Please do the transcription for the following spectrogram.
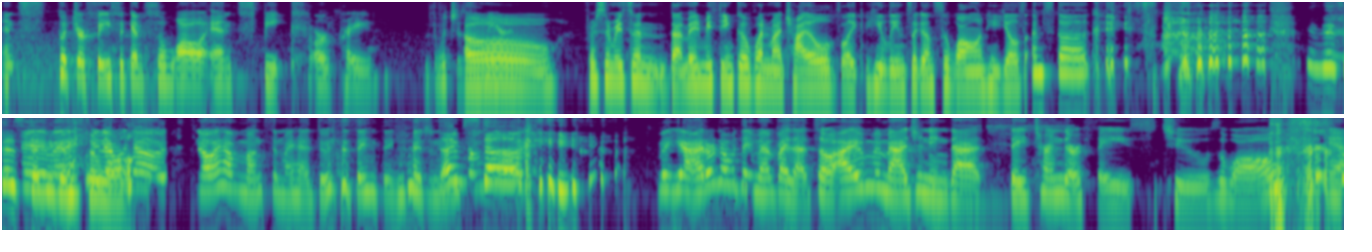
and s- put your face against the wall and speak or pray, which is weird. Oh, For some reason, that made me think of when my child, like, he leans against the wall and he yells, "I'm stuck." they said stuck Hey, against the you never wall. know. Now I have monks in my head doing the same thing. I'm stuck. But yeah, I don't know what they meant by that. So I'm imagining that they turn their face to the wall and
